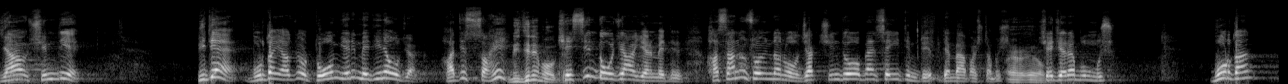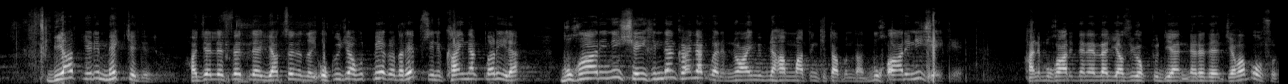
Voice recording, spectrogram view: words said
Ya şimdi bir de burada yazıyor doğum yeri Medine olacak. Hadis sahih. Medine mi olacak? Kesin doğacağı yer Medine. Hasan'ın soyundan olacak. Şimdi o ben Seyit'im de- demeye başlamış. Evet, evet. Şecere bulmuş. Buradan biat yeri Mekke'dir. Hacer Esved'le Yatsına'da okuyacağı hutbeye kadar hepsinin kaynaklarıyla Bukhari'nin şeyhinden kaynak verim. Nuaym İbni Hammad'ın kitabından. Bukhari'nin şeyhi. Hani Bukhari'den evvel yazı yoktu diyenlere de cevap olsun.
